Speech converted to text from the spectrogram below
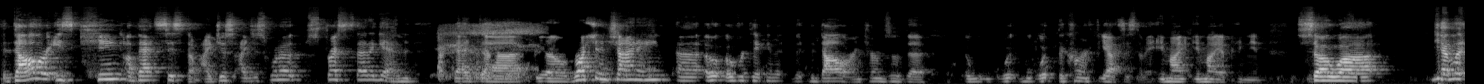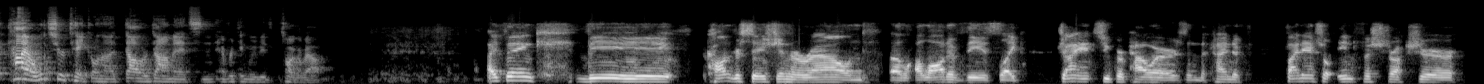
the dollar is king of that system. I just I just want to stress that again that uh, you know Russia and China ain't uh, overtaking the, the, dollar in terms of the what, what, the current fiat system, in my in my opinion. So uh, yeah, let, Kyle, what's your take on uh, dollar dominance and everything we've been talking about? I think the conversation around a, a lot of these like giant superpowers and the kind of financial infrastructure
